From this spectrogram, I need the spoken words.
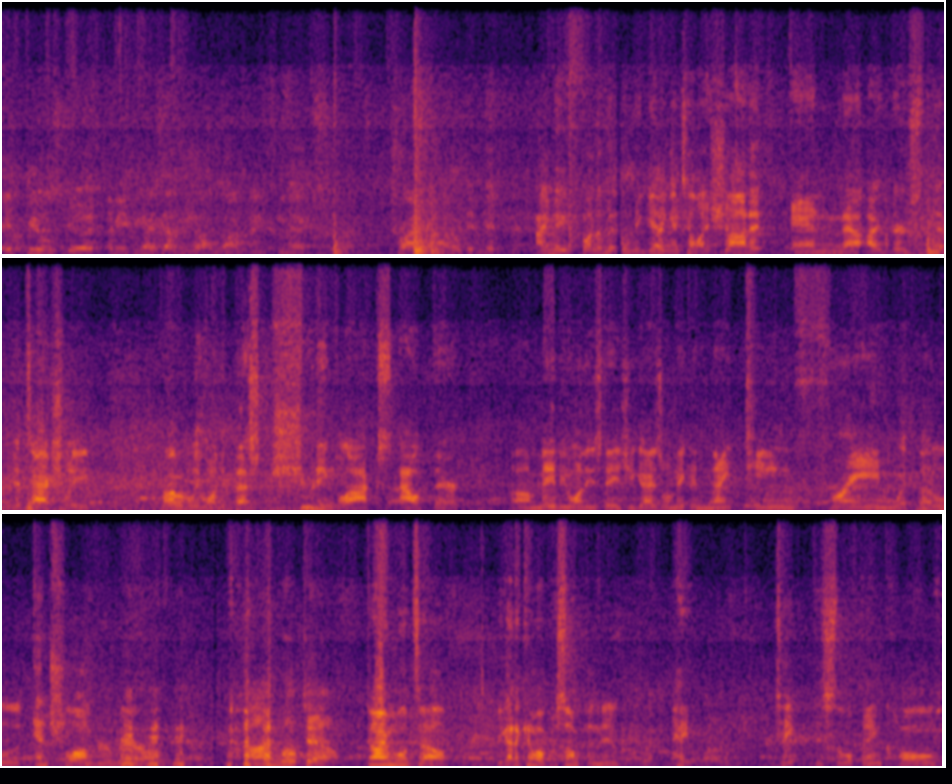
It feels good. I mean, if you guys haven't shot a Glock 19X, try it out. It, it, I made fun of it in the beginning until I shot it, and now I, there's it's actually probably one of the best shooting Glocks out there. Um, maybe one of these days you guys will make a 19 frame with an inch longer barrel. Time will tell. Time will tell. You got to come up with something new. Hey, take this little thing called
